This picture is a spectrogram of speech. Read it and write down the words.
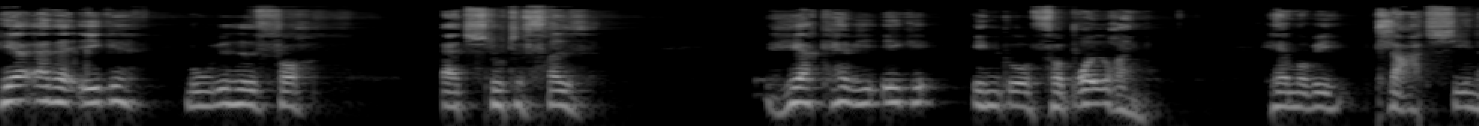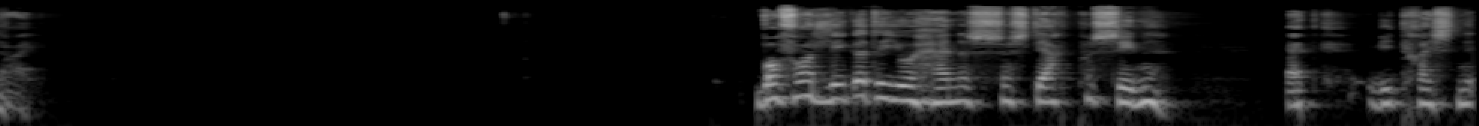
Her er der ikke mulighed for at slutte fred. Her kan vi ikke indgå forbrødring. Her må vi klart sige nej. Hvorfor ligger det Johannes så stærkt på sinde, at vi kristne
